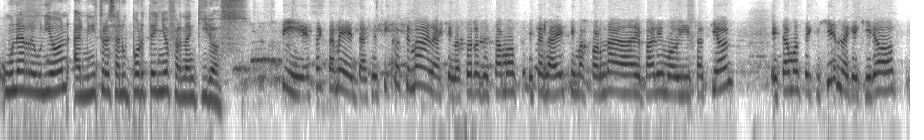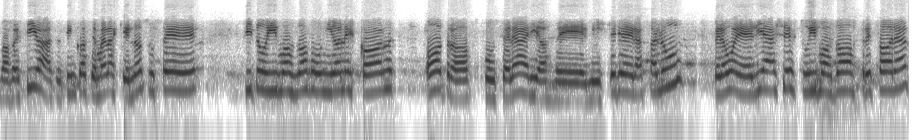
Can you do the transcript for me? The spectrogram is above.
una reunión al ministro de Salud porteño, Fernán Quirós. Sí, exactamente. Hace cinco semanas que nosotros estamos, esta es la décima jornada de paro y movilización, estamos exigiendo que Quirós nos reciba. Hace cinco semanas que no sucede. Sí tuvimos dos reuniones con otros funcionarios del Ministerio de la Salud, pero bueno, el día de ayer estuvimos dos, tres horas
